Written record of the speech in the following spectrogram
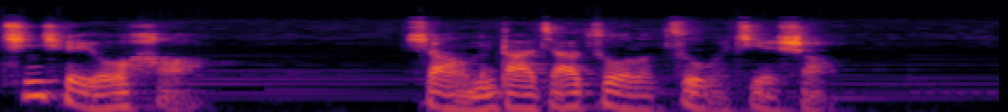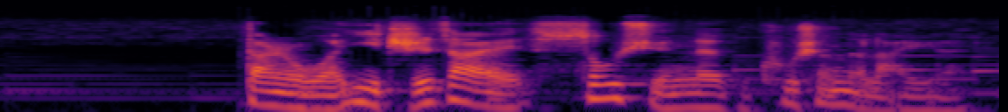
亲切友好，向我们大家做了自我介绍。但是我一直在搜寻那个哭声的来源。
